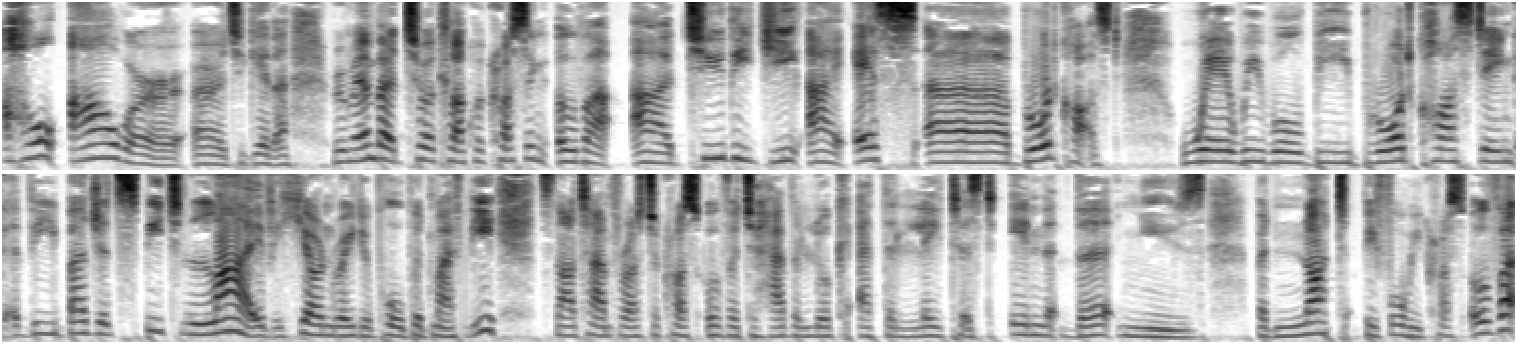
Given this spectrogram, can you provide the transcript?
a whole hour uh, together. Remember, at 2 o'clock, we're crossing over uh, to the GIS uh, broadcast, where we will be broadcasting the budget speech live here on Radio Pulpit, my family. It's now time for us to cross over to have a look at the latest in the news, but not before we cross over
